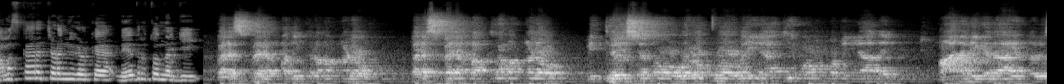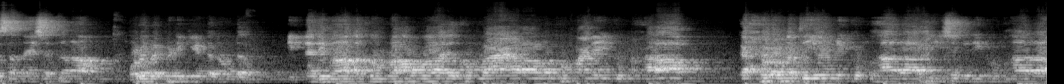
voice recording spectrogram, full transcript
നമസ്കാര ചടങ്ങുകൾക്ക് നേതൃത്വം നൽകി. പരസ്പര അതിക്രമങ്ങളോ പരസ്പര അക്രമങ്ങളോ വിദ്വേഷമോ ഉറപ്പോ വൈരാഗ്യമോ ഒന്നുമില്ലാതെ മാനവികത എന്നൊരു സന്ദേശത്തെ നാം മുറുകെ പിടിക്കേണ്ടതുണ്ട് ഇന്ന ദിമാഅക്കും വഅംവാലക്കും വഅറാളക്കും അലൈക്കും ഹറാം. കഹുറമത്തി യൗമിക്കും ഹാദാ ഫീ ഹാദാ.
